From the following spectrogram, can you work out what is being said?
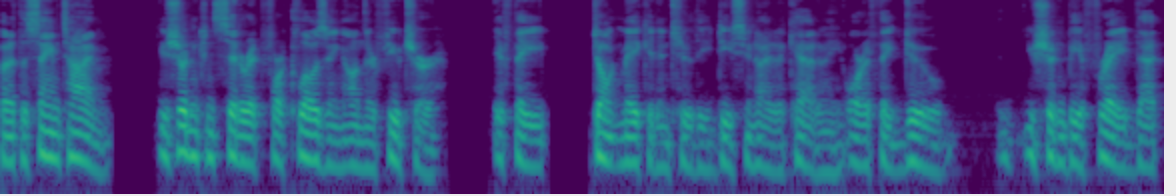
But at the same time, you shouldn't consider it foreclosing on their future if they don't make it into the DC United Academy, or if they do, you shouldn't be afraid that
